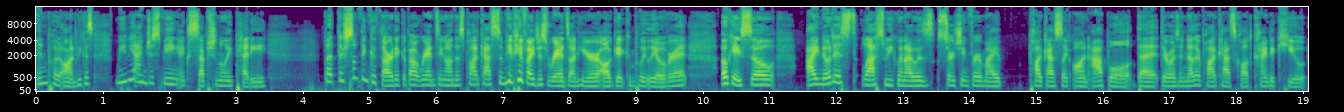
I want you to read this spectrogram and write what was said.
input on because maybe i'm just being exceptionally petty but there's something cathartic about ranting on this podcast so maybe if i just rant on here i'll get completely over it. Okay so i noticed last week when i was searching for my podcast like on apple that there was another podcast called kinda cute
